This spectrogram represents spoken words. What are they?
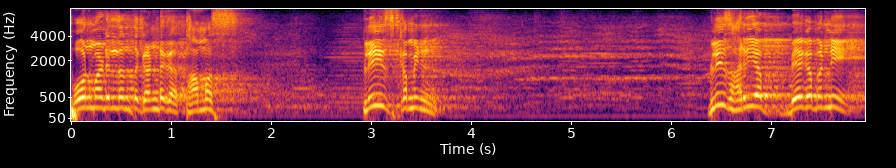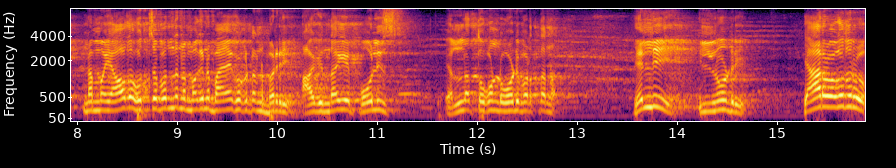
ಫೋನ್ ಮಾಡಿಲ್ಲಂತ ಗಂಡಗ Thomas please come in please hurry up ಬೇಗ ಬನ್ನಿ. ನಮ್ಮ ಯಾವುದೋ ಹುಚ್ಚ ಬಂದು ನಮ್ಮ ಮಗನ ಬಾಯಾಗ ಹೋಗಟನ ಬರ್ರಿ. ಆಗಿಂದಾಗೆ ಪೊಲೀಸ್ ಎಲ್ಲ ತೊಗೊಂಡು ಓಡಿ ಬರ್ತಾನೆ. ಎಲ್ಲಿ? ಇಲ್ಲಿ ನೋಡ್ರಿ. ಯಾರು ಹೋಗಿದ್ರು?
